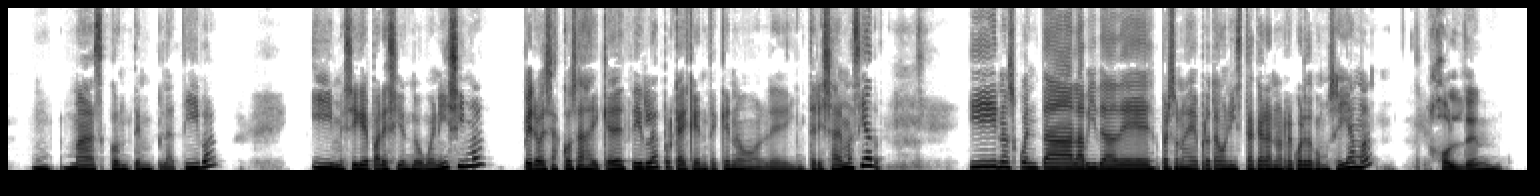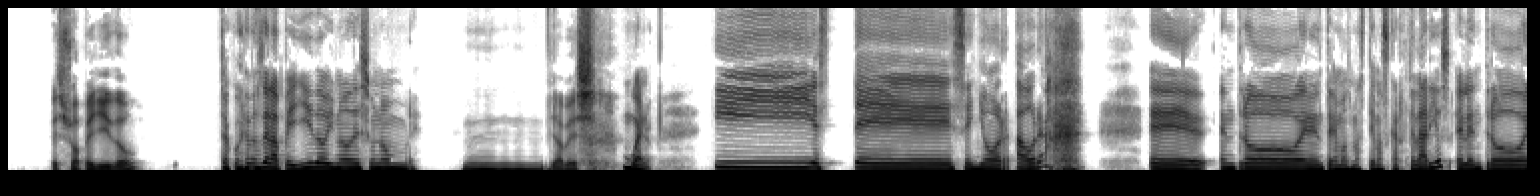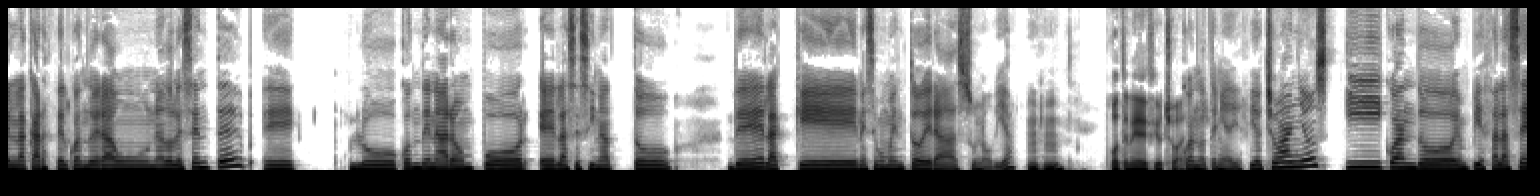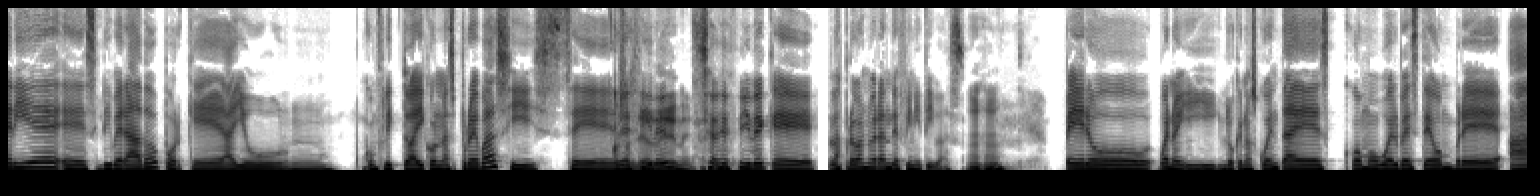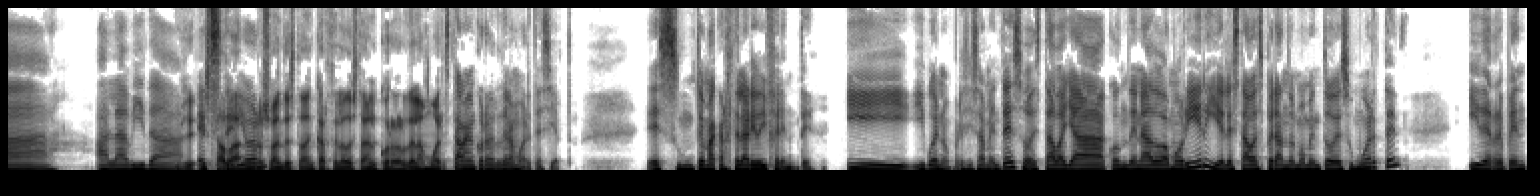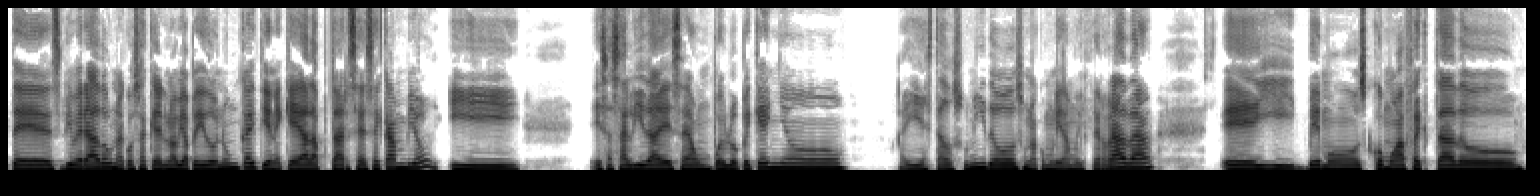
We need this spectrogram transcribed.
más contemplativa y me sigue pareciendo buenísima pero esas cosas hay que decirlas porque hay gente que no le interesa demasiado. Y nos cuenta la vida de personaje protagonista que ahora no recuerdo cómo se llama. Holden es su apellido. ¿Te acuerdas del apellido y no de su nombre? Mm, ya ves. Bueno, y este señor ahora eh, entró, en, tenemos más temas carcelarios, él entró en la cárcel cuando era un adolescente, eh, lo condenaron por el asesinato de la que en ese momento era su novia. Cuando tenía 18 años. Cuando tenía 18 años y cuando empieza la serie es liberado porque hay un conflicto ahí con las pruebas y se, decide, se decide que las pruebas no eran definitivas. Pero bueno, y lo que nos cuenta es cómo vuelve este hombre a, a la vida exterior. No solamente estaba encarcelado, estaba en el corredor de la muerte. Estaba en el corredor de la muerte, es cierto. Es un tema carcelario diferente. Y, y, bueno, precisamente eso, estaba ya condenado a morir y él estaba esperando el momento de su muerte y de repente es liberado, una cosa que él no había pedido nunca y tiene que adaptarse a ese cambio y esa salida es a un pueblo pequeño, ahí en Estados Unidos, una comunidad muy cerrada eh, y vemos cómo ha afectado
